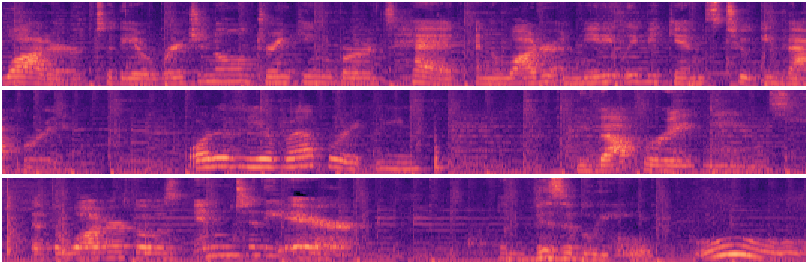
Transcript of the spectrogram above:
water to the original drinking bird's head and the water immediately begins to evaporate. What does the evaporate mean? Evaporate means that the water goes into the air invisibly. Ooh.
